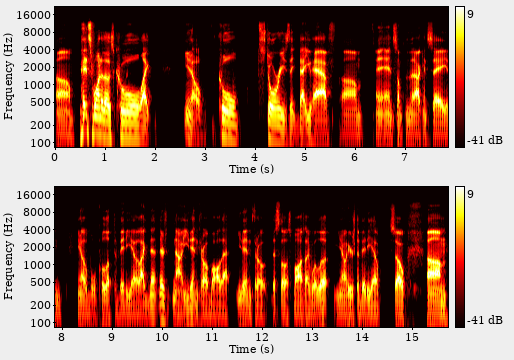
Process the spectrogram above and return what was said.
um, it's one of those cool like you know cool stories that, that you have um, and, and, something that I can say and you know we'll pull up the video. Like that there's no you didn't throw a ball that you didn't throw the slowest ball. It's like well look you know here's the video. So um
